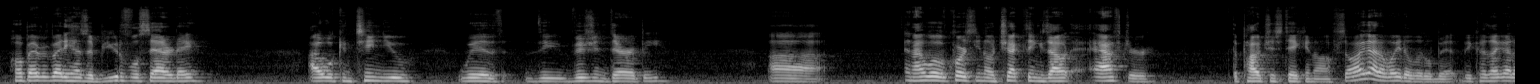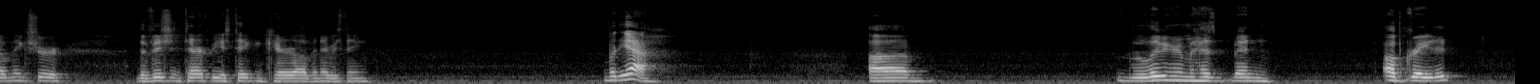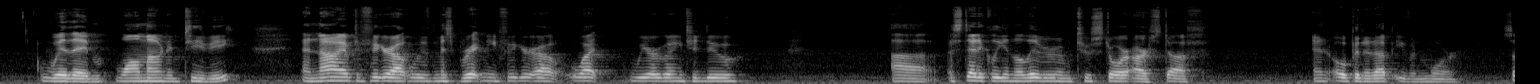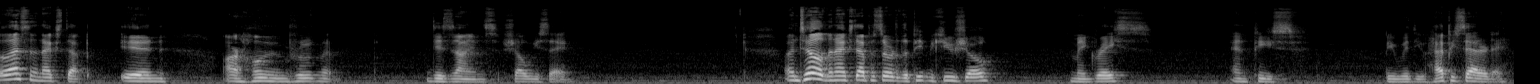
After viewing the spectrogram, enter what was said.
Hope everybody has a beautiful Saturday. I will continue with the vision therapy Uh, and I will, of course, you know, check things out after the pouch is taken off. So I gotta wait a little bit because I gotta make sure the vision therapy is taken care of and everything. But yeah. Um, the living room has been upgraded with a wall mounted TV. And now I have to figure out with Miss Brittany, figure out what we are going to do uh, aesthetically in the living room to store our stuff and open it up even more. So that's the next step in our home improvement designs, shall we say. Until the next episode of the Pete McHugh Show, may grace and peace be with you. Happy Saturday.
